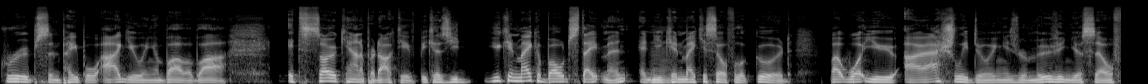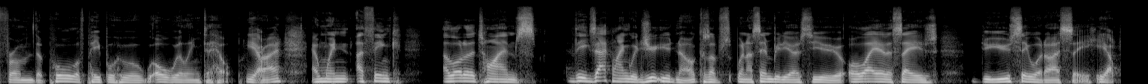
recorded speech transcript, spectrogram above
groups and people arguing and blah blah blah. It's so counterproductive because you you can make a bold statement and Hmm. you can make yourself look good. But what you are actually doing is removing yourself from the pool of people who are all willing to help. Yeah. Right. And when I think a lot of the times the exact language you, you'd know because when I send videos to you, all I ever say is, "Do you see what I see?" Here? Yep.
